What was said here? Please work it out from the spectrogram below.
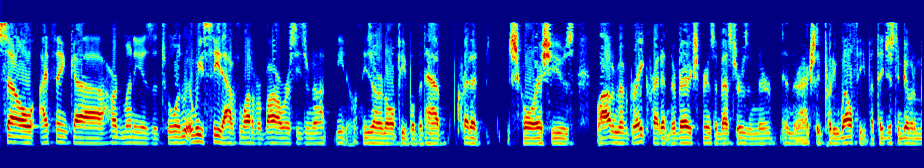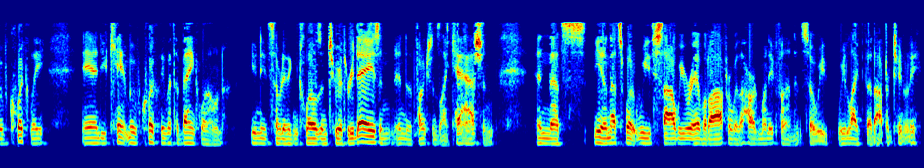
So I think uh, hard money is a tool, and we see that with a lot of our borrowers. These are not, you know, these aren't all people that have credit score issues. A lot of them have great credit, and they're very experienced investors, and they're and they're actually pretty wealthy. But they just need to be able to move quickly, and you can't move quickly with a bank loan. You need somebody that can close in two or three days, and, and it functions like cash, and and that's you know that's what we saw we were able to offer with a hard money fund, and so we we liked that opportunity.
